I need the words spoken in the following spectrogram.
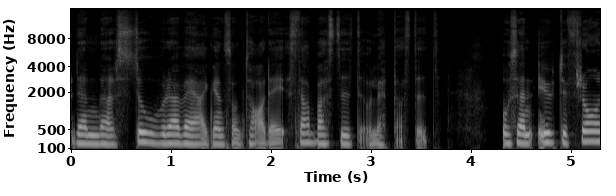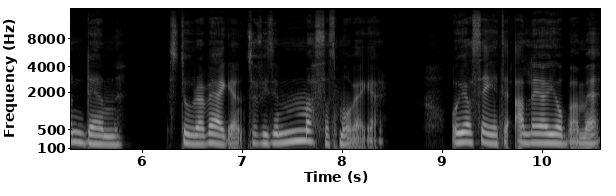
den där stora vägen som tar dig snabbast dit och lättast dit. Och sen utifrån den stora vägen så finns det massa små vägar. Och jag säger till alla jag jobbar med,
